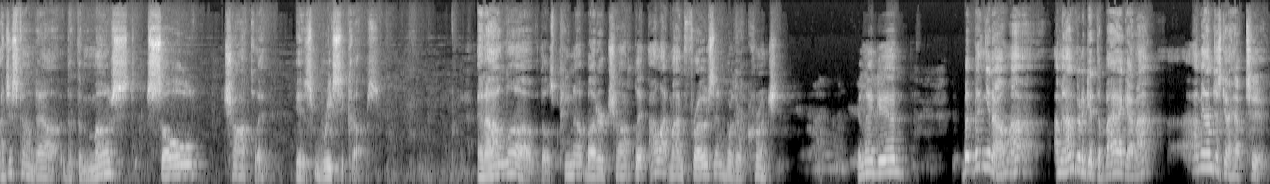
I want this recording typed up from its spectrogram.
I just found out that the most sold chocolate is Reese cups. And I love those peanut butter chocolate. I like mine frozen where they're crunchy. Isn't that good? But but you know, I I mean I'm gonna get the bag and I I mean I'm just gonna have two.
